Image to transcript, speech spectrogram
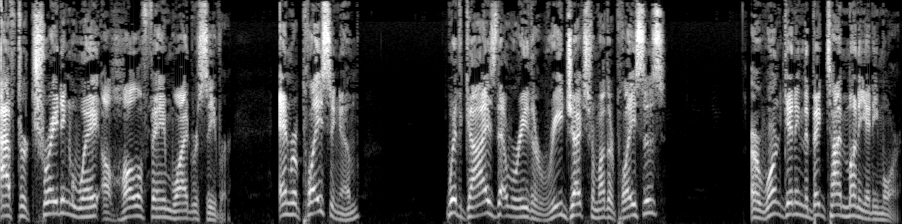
after trading away a Hall of Fame wide receiver and replacing him with guys that were either rejects from other places or weren't getting the big time money anymore.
